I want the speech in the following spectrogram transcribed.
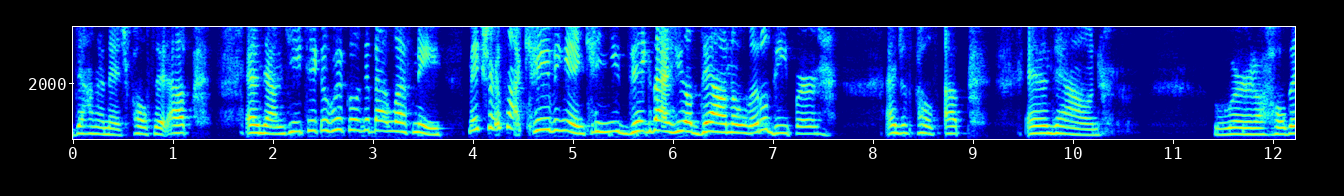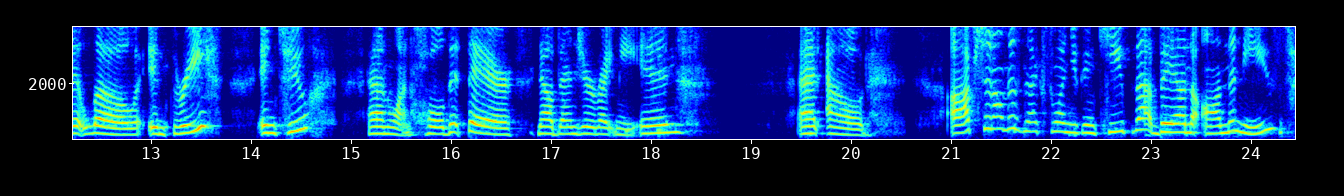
down an inch. Pulse it up and down. Can you take a quick look at that left knee? Make sure it's not caving in. Can you dig that heel down a little deeper and just pulse up and down? We're gonna hold it low in three, in two, and one. Hold it there. Now bend your right knee in and out. Option on this next one, you can keep that band on the knees,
